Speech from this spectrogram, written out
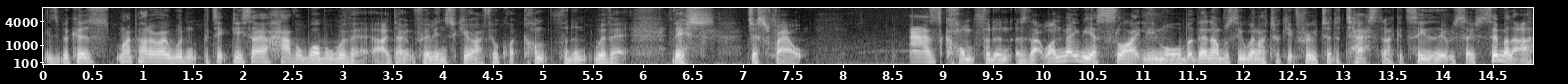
is because my putter I wouldn't particularly say I have a wobble with it. I don't feel insecure. I feel quite confident with it. This just felt as confident as that one, maybe a slightly more, but then obviously when I took it through to the test and I could see that it was so similar,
